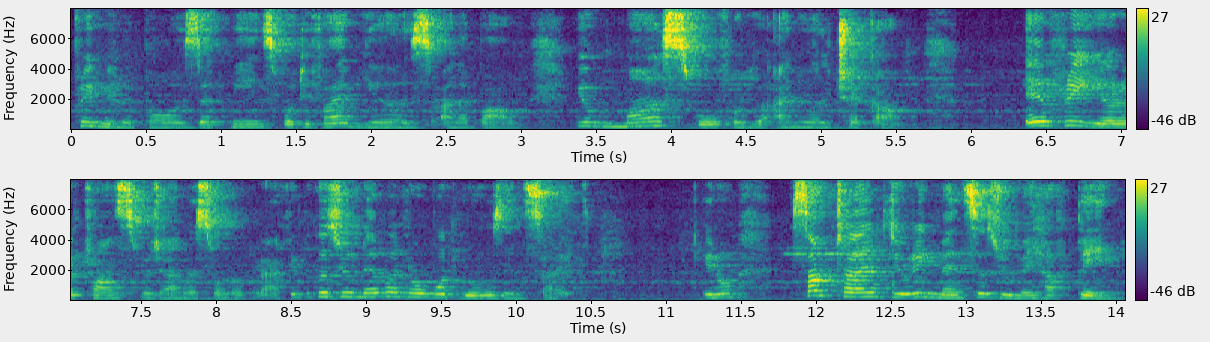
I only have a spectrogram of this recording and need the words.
premenopause, that means 45 years and above, you must go for your annual checkup. Every year, a transvaginal sonography because you never know what goes inside. You know, sometimes during menses, you may have pain,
